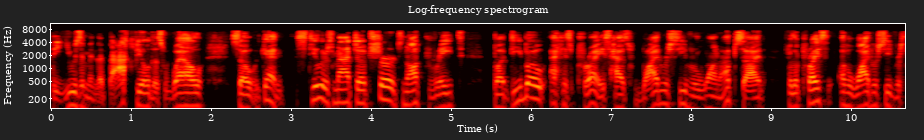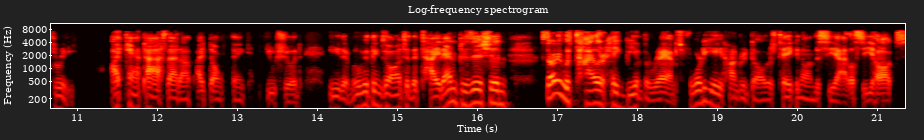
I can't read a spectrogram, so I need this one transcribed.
They use him in the backfield as well. So again, Steelers matchup, sure, it's not great, but Deebo at his price has wide receiver one upside for the price of a wide receiver three. I can't pass that up. I don't think you should either. Moving things on to the tight end position, starting with Tyler Higbee of the Rams, $4,800 taken on the Seattle Seahawks.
